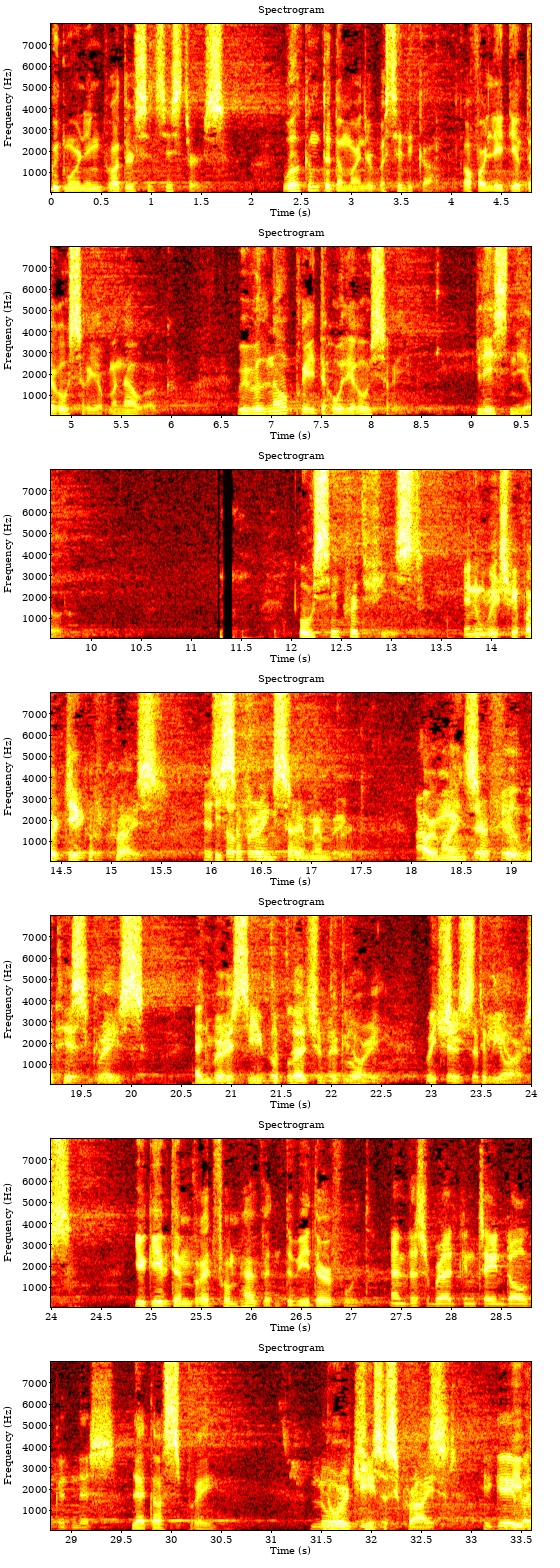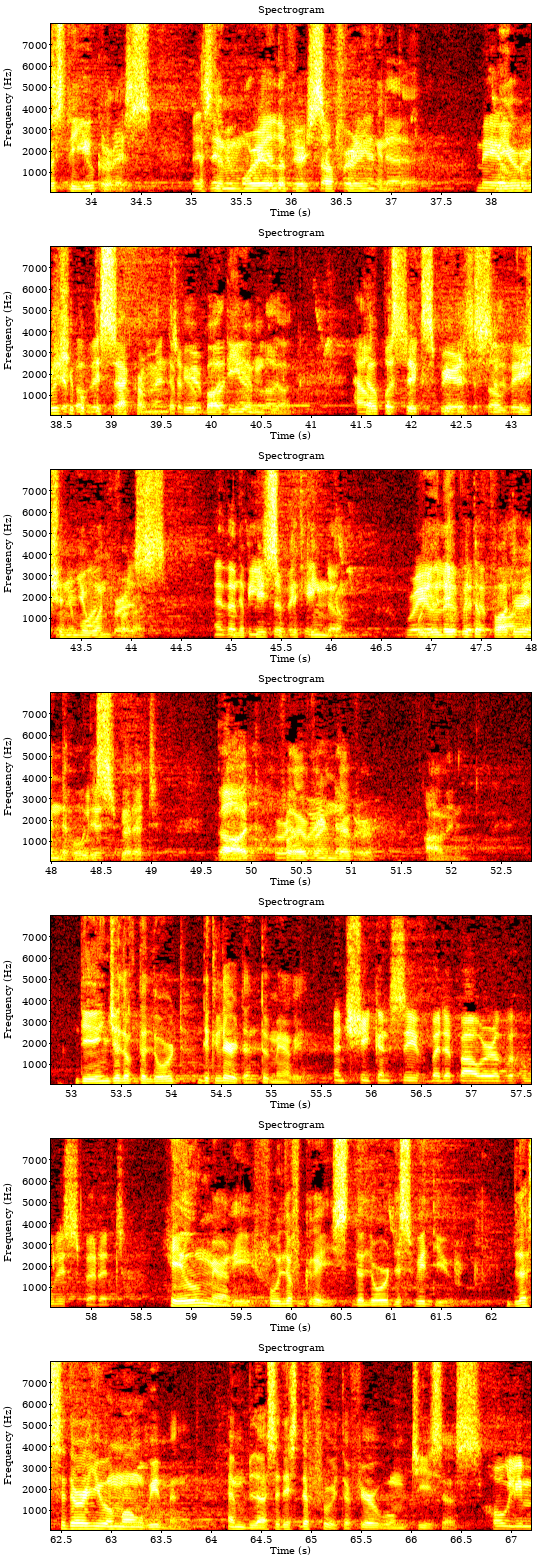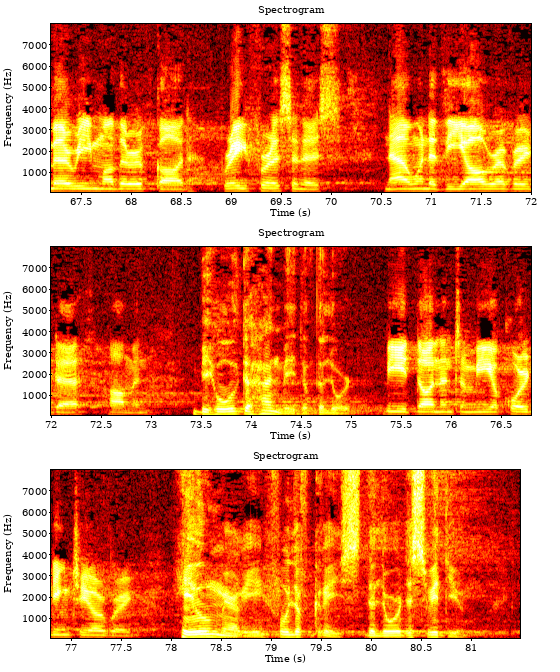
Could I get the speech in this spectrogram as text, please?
Good morning, brothers and sisters. Welcome to the Minor Basilica of Our Lady of the Rosary of Manaoag. We will now pray the Holy Rosary. Please kneel. O sacred feast, in which we partake of Christ, His sufferings are remembered, our minds are filled with His grace, and we receive the pledge of the glory which is to be ours. You give them bread from heaven to be their food. and this bread contained all goodness. Let us pray. Lord Jesus Christ, He gave us the Eucharist as the memorial of your suffering and death. May your worship of this sacrament of your body and blood help us to experience the salvation you won for us and the peace of the kingdom, where you live with the Father and the Holy Spirit, God, forever and ever. Amen. The angel of the Lord declared unto Mary, And she conceived by the power of the Holy Spirit. Hail Mary, full of grace, the Lord is with you. Blessed are you among women, and blessed is the fruit of your womb, Jesus. Holy Mary, Mother of God, pray for us sinners, now and at the hour of our death. Amen. Behold the handmaid of the Lord. Be it done unto me according to your word. Hail Mary, full of grace, the Lord is with you.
